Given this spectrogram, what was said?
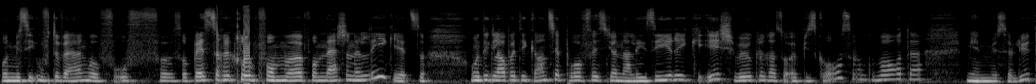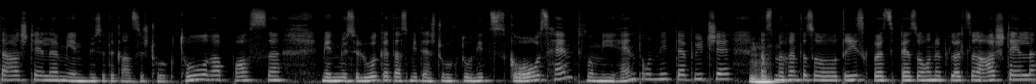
und wir sind auf der Weg auf, auf so besseren Club vom, äh, vom National League jetzt. Und ich glaube, die ganze Professionalisierung ist wirklich also etwas Grosses geworden. Wir müssen Leute anstellen, wir müssen die ganze Struktur anpassen, wir müssen schauen, dass wir die Struktur nicht zu gross haben, wo wir haben und nicht das Budget, mhm. dass wir so 30 Personen plötzlich anstellen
